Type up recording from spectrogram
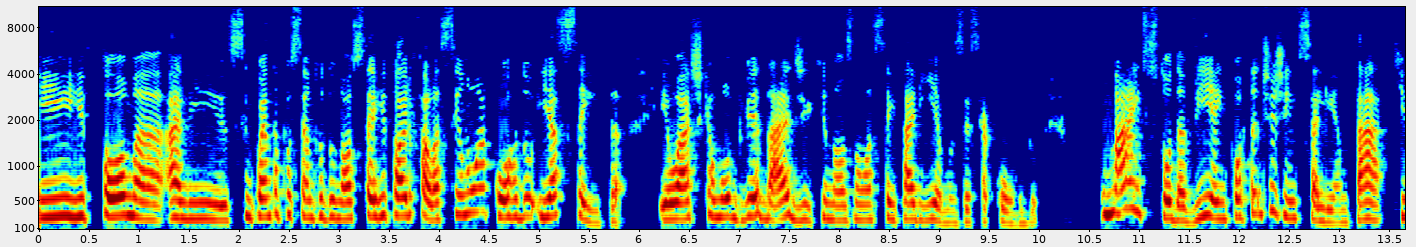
e toma ali 50% do nosso território fala, assina um acordo e aceita. Eu acho que é uma obviedade que nós não aceitaríamos esse acordo. Mas, todavia, é importante a gente salientar que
